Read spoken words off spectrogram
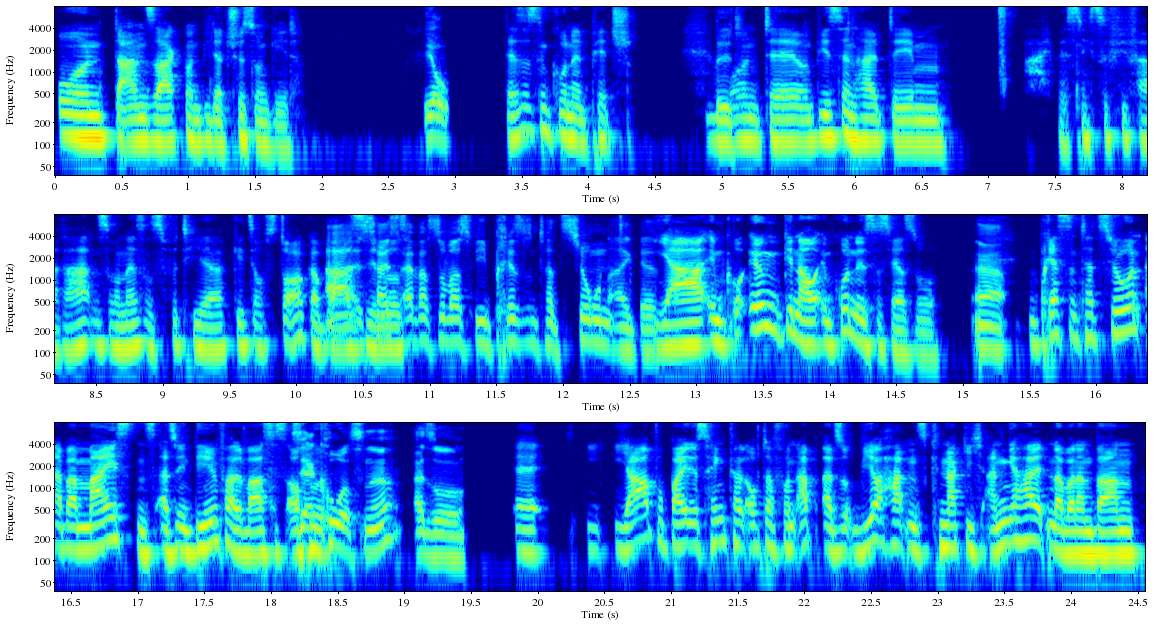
Und dann sagt man wieder Tschüss und geht. Jo. Das ist im Grunde ein Pitch. Bild. Und, äh, und wir sind halt dem, will jetzt nicht so viel verraten, so, ne? sonst wird hier, geht's auf ah, Stalker-Basis es hier heißt los. einfach sowas wie Präsentation, I guess. Ja, im, irgend- genau, im Grunde ist es ja so. Ja. Präsentation, aber meistens, also in dem Fall war es jetzt auch Sehr nur, kurz, ne? Also, äh, ja, wobei es hängt halt auch davon ab. Also wir hatten es knackig angehalten, aber dann waren,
